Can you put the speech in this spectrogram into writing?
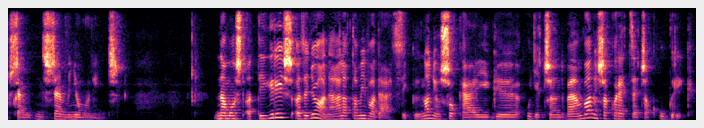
sem, semmi nyoma nincs. Na most a tigris az egy olyan állat, ami vadászik. Nagyon sokáig ugye csöndben van, és akkor egyszer csak ugrik.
